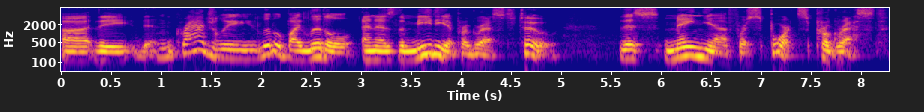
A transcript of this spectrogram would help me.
Uh, the, the- gradually, little by little, and as the media progressed too, this mania for sports progressed.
